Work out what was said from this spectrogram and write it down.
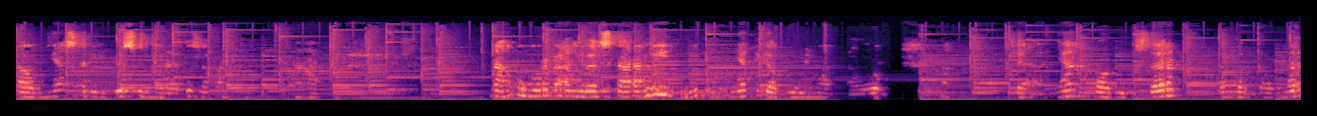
tahunnya 1985. Nah, umur Kangga sekarang ini umurnya 35 tahun. Nah, pekerjaannya produser, entrepreneur,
